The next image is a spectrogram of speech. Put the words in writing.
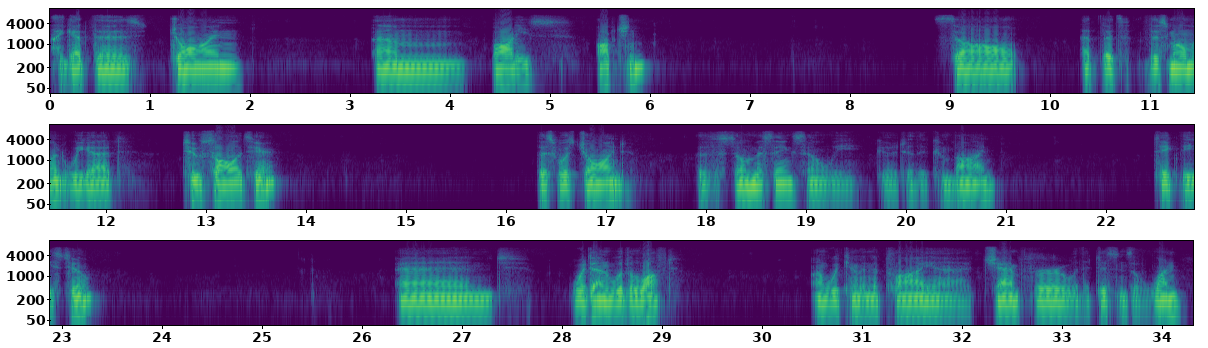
I get this join um, bodies option. So at this, this moment we got two solids here. This was joined. This is still missing, so we go to the combine. Take these two. And we're done with the loft. And we can apply a chamfer with a distance of 1.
